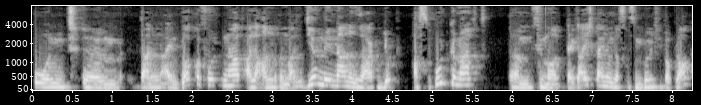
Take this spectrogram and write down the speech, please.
und ähm, dann einen Block gefunden habe, alle anderen validieren den dann und sagen, jupp, hast du gut gemacht, ähm, sind wir der Gleichmeinung, das ist ein gültiger Block,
